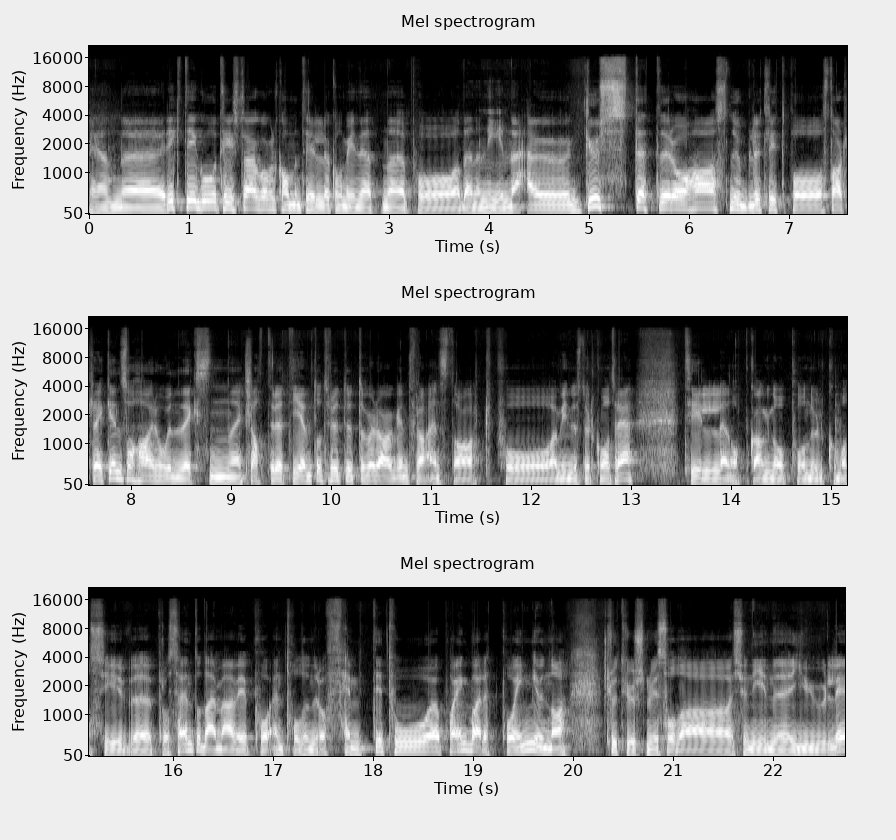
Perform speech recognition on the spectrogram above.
En uh, riktig god tirsdag og velkommen til Økonominyhetene på denne 9. august. Etter å ha snublet litt på startstreken, så har hovedindeksen klatret jevnt og trutt utover dagen fra en start på minus 0,3 til en oppgang nå på 0,7% og Dermed er vi på en 1252 poeng, bare et poeng unna sluttkursen vi så da 29. juli,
